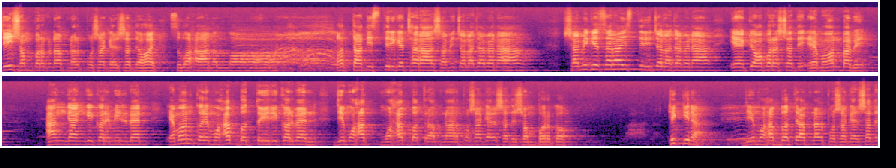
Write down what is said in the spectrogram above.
যেই সম্পর্কটা আপনার পোশাকের সাথে হয়। সুবহানাল্লাহ। অর্থাৎ স্ত্রীকে ছাড়া স্বামী চলা যাবে না। স্বামীকে ছাড়া স্ত্রী চলা যাবে না। একে অপরের সাথে এমনভাবে আঙ্গাঙ্গি করে মিলবেন, এমন করে মোহাব্বত তৈরি করবেন, যে মহাব মোহাব্বতরা আপনার পোশাকের সাথে সম্পর্ক। ঠিক কিনা? যে মোহাব্বতরা আপনার পোশাকের সাথে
